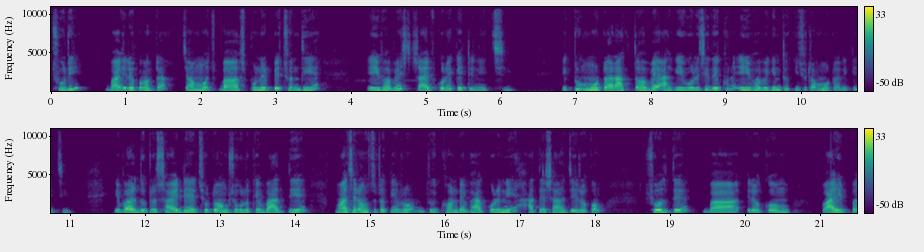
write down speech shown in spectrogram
ছুরি বা এরকম একটা চামচ বা স্পুনের পেছন দিয়ে এইভাবে স্ট্রাইপ করে কেটে নিচ্ছি। একটু মোটা রাখতে হবে, আগেই বলেছি, দেখুন, এইভাবে কিন্তু কিছুটা মোটা রেখেছি। এবার দুটো সাইডে ছোট অংশগুলোকে বাদ দিয়ে মাঝের অংশটাকে এবং দুই খণ্ডে ভাগ করে নিয়ে হাতের সাহায্যে এরকম সলতে বা এরকম পাইপ বা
